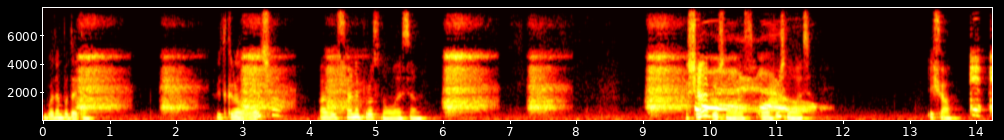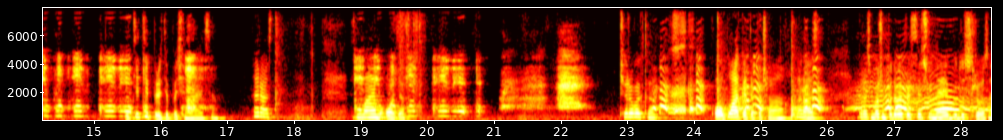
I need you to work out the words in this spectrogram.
Будемо будити. Відкрила очі, але ще не проснулася. Ще не проснулась? О, проснулась. І що? І ті прийти починається. Гаразд. Знімаємо одяг. Черевики. О, плакати почала. Гаразд. Зараз можемо подивитися, чи в неї будуть сльози.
